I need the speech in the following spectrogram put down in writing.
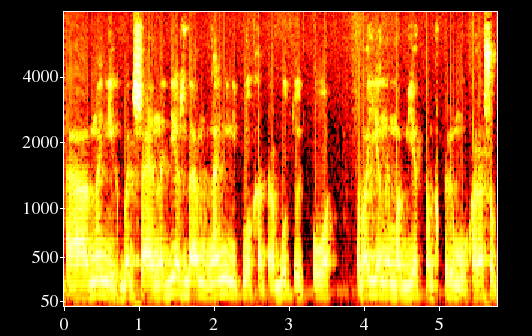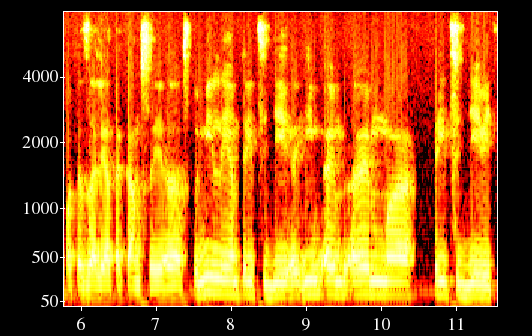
э, на них большая надежда. Они неплохо отработают по военным объектам в Крыму. Хорошо показали атакамцы 100-мильные М-39.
